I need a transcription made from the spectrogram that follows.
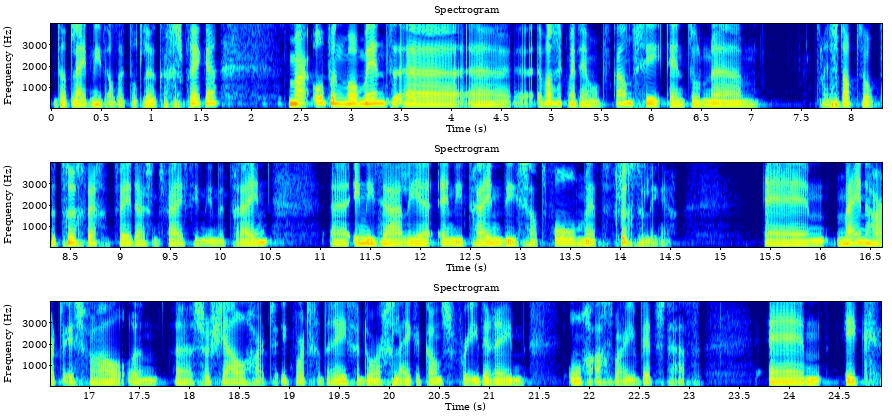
Dat leidt niet altijd tot leuke gesprekken. Maar op een moment was ik met hem op vakantie en toen stapten we op de terugweg 2015 in de trein. In Italië. En die trein die zat vol met vluchtelingen. En mijn hart is vooral een sociaal hart. Ik word gedreven door gelijke kansen voor iedereen, ongeacht waar je bed staat. En ik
